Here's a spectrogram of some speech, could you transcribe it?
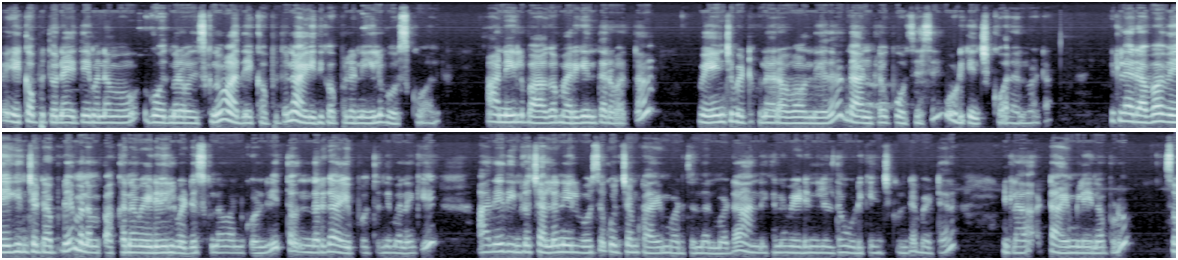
ఏ కప్పుతోనైతే మనము గోధుమ రవ్వ తీసుకున్నామో అదే కప్పుతో ఐదు కప్పుల నీళ్ళు పోసుకోవాలి. ఆ నీళ్ళు బాగా మరిగిన తర్వాత వేయించి పెట్టుకున్న రవ్వ ఉంది కదా దాంట్లో పోసేసి ఉడికించుకోవాలన్నమాట. ఇట్లా రవ్వ వేగించేటప్పుడే మనం పక్కన వేడి నీళ్ళు పెట్టేసుకున్నాం అనుకోండి తొందరగా అయిపోతుంది మనకి. అదే దీంట్లో చల్ల నీళ్ళు పోస్తే కొంచెం టైం పడుతుంది అనమాట అందుకని వేడి నీళ్ళతో ఉడికించుకుంటే బెటర్. ఇట్లా టైం లేనప్పుడు. సో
